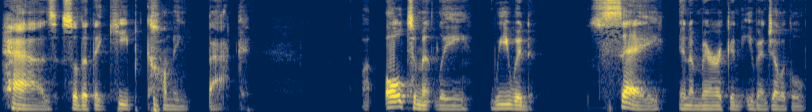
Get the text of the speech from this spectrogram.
has so that they keep coming back. Ultimately, we would say in American evangelical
